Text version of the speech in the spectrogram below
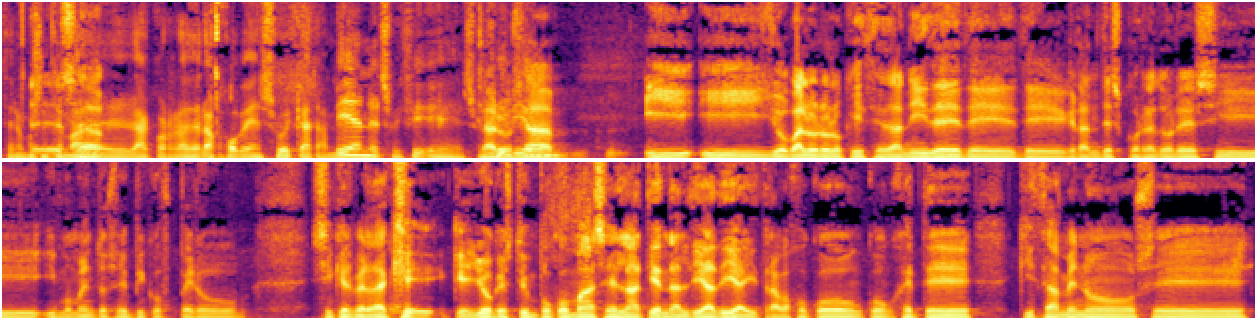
tenemos el Eh, tema de la corrida de la joven sueca también, el eh, suicidio. Claro, o sea, y, y yo valoro lo que dice Dani de, de- de grandes corredores y, y momentos épicos, pero sí que es verdad que, que yo que estoy un poco más en la tienda el día a día y trabajo con, con gente quizá menos eh,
